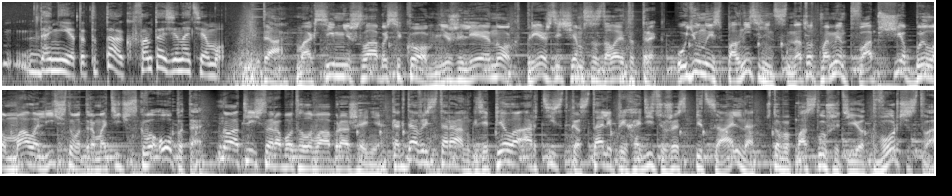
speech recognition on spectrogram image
Да нет, это так, фантазия на тему. Да, Максим не шла босиком, не жалея ног, прежде чем создала этот трек. У юной исполнительницы на тот момент вообще было мало личного драматического опыта, но отлично работало воображение. Когда в ресторан, где пела артистка, стали приходить уже специально, чтобы послушать ее творчество,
